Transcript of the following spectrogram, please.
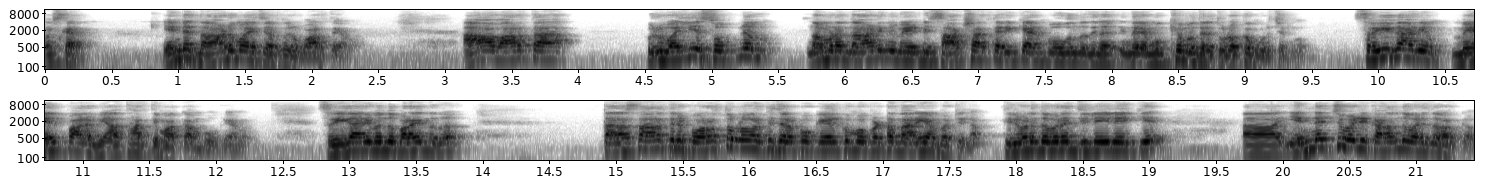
നമസ്കാരം. എന്റെ നാടുമായി ചേർന്നൊരു വാർത്തയാണ്. ആ വാർത്ത ഒരു വലിയ സ്വപ്നം നമ്മുടെ നാടിനു വേണ്ടി സാക്ഷാത്കരിക്കാൻ പോകുന്നതിന് ഇന്നലെ മുഖ്യമന്ത്രി തുടക്കം കുറിച്ചിരുന്നു. ശ്രീകാര്യം മേൽപ്പാലം യാഥാർത്ഥ്യമാക്കാൻ പോവുകയാണ്. ശ്രീകാര്യം എന്ന് പറയുന്നത് തലസ്ഥാനത്തിന് പുറത്തുള്ളവർക്ക് ചിലപ്പോൾ കേൾക്കുമ്പോൾ പെട്ടെന്ന് അറിയാൻ പറ്റില്ല. തിരുവനന്തപുരം ജില്ലയിലേക്ക് എൻ എച്ച് വഴി കടന്നു വരുന്നവർക്ക്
